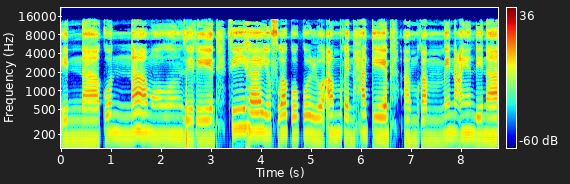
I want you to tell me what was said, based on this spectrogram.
إنا كنا منذرين. فيها يفرق كل أمر حكيم. أمرا من عندنا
